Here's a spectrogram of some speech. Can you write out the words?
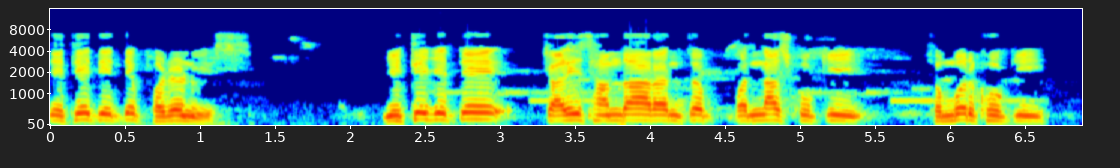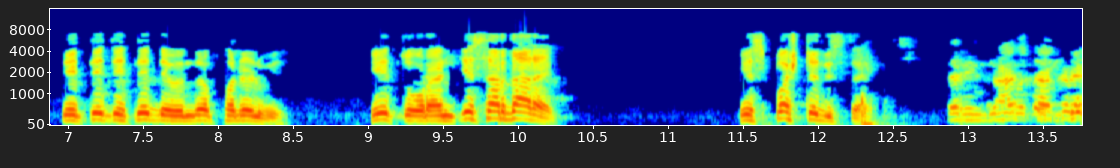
तेथे तेथे फडणवीस. जेथे जेथे चाळीस आमदारांचं पन्नास खोकी शंभर खोकी तेथे तेथे देवेंद्र फडणवीस. हे चोरांचे सरदार आहेत. हे स्पष्ट दिसत आहे तर राज ठाकरे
